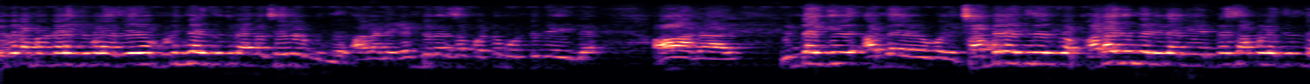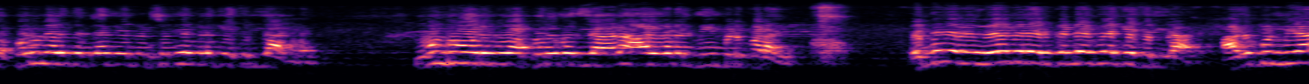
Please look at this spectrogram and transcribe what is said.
எவ்வளவு மக்களுக்கு இவ்வளவு செய்ய முடிஞ்சதுக்கு நாங்கள் செய்ய முடியாது ஆனால் ரெண்டு வருஷம் மட்டும் ஒன்றுமே இல்லை. ஆனால் இன்றைக்கு அந்த சம்பளத்தில் இருக்கிற படகுந்த நிலைமை என்ன சம்பளத்தில் இருந்த பொருளெடுத்த நிலைமை என்னன்னு சொல்லி எங்களுக்கே தெரியாது மூன்று கோடி ரூபாய் பெறுமதியான ஆழ்கடல் மீன்பிடி படகு என்னென்ன நிலைமையில இருக்குன்னு எங்களுக்கே தெரியாது. அதுக்கு உண்மையா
